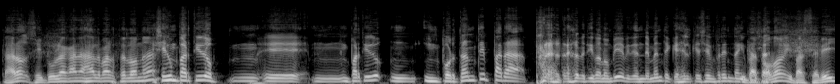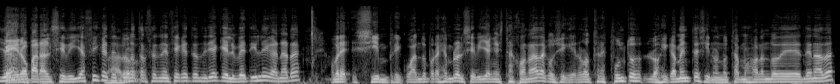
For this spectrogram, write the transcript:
Claro, si tú le ganas al Barcelona... Ese es un partido mm, eh, mm, un partido mm, importante para, para el Real Betis Balompié, evidentemente, que es el que se enfrenta en y para todo, y para Sevilla. Pero para el Sevilla, fíjate tú la trascendencia que tendría que el Betis le ganara, hombre, siempre y cuando, por ejemplo, el Sevilla en esta jornada consiguiera los tres puntos, lógicamente, si no, no estamos hablando de, nada,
